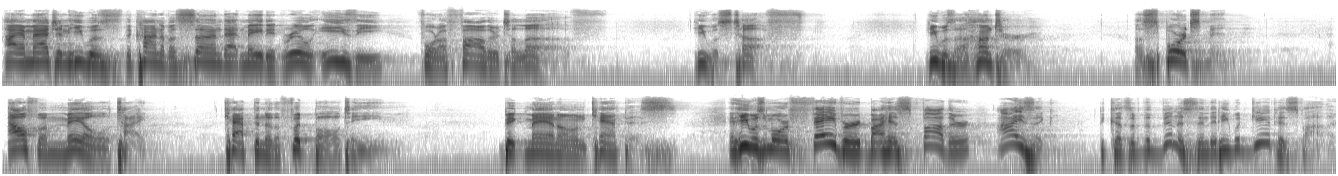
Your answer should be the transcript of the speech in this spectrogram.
I imagine he was the kind of a son that made it real easy for a father to love. He was tough. He was a hunter, a sportsman, alpha male type, captain of the football team, big man on campus. And he was more favored by his father, Isaac, because of the venison that he would give his father.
